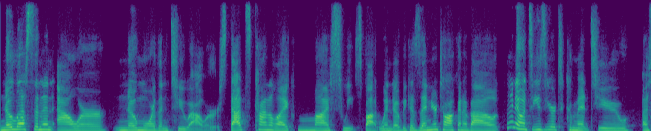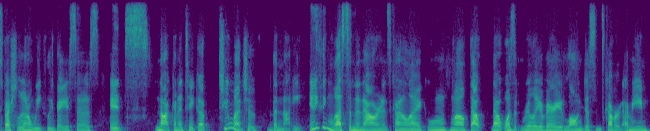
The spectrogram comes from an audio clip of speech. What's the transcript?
no less than an hour, no more than two hours. That's kind of like my sweet spot window because then you're talking about, you know, it's easier to commit to, especially on a weekly basis. It's not going to take up too much of the night. Anything less than an hour, and it's kind of like, mm, well, that that wasn't really a very long distance covered. I mean,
